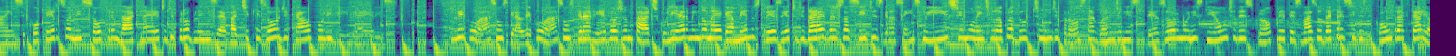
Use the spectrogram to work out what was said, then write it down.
Ainsi que personnes souffrem d'acné et de problemas hepáticos ou de cálculo biliares. Les poissons gras Les poissons gras revogent particulièrement d'oméga-3 et de divers acides grassens qui estimulant la production de prostaglandines, des hormones qui ont des propriétés vasodepressivas contractiles.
